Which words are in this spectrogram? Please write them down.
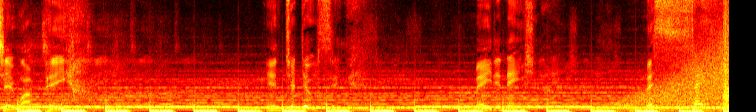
JYP. Introducing Made in Asia. Miss Sam.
